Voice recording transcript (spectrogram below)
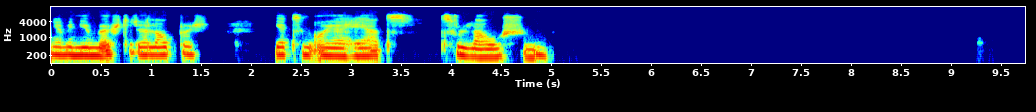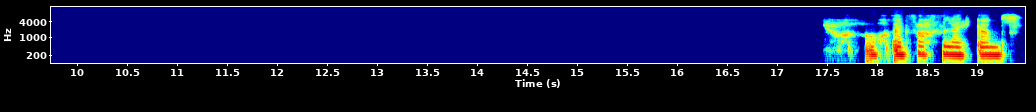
Ja, wenn ihr möchtet, erlaubt euch jetzt in euer Herz zu lauschen. Auch einfach vielleicht ganz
